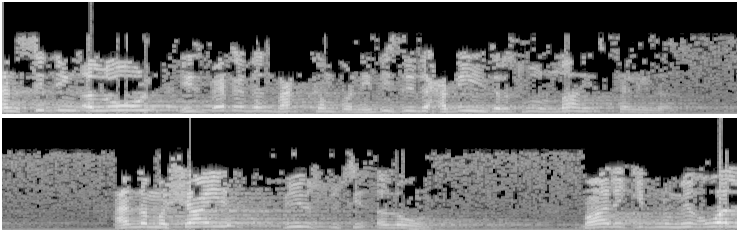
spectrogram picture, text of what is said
And sitting alone is better than bad company. This is the hadith Rasulullah is telling us. And the mashayikh, they used to sit alone. Malik ibn Mighwal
